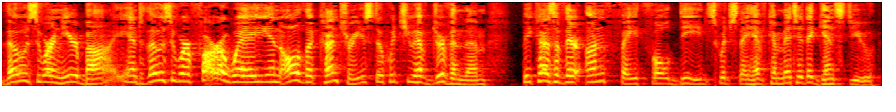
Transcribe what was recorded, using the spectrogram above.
those who are nearby, and those who are far away in all the countries to which you have driven them, because of their unfaithful deeds which they have committed against you.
